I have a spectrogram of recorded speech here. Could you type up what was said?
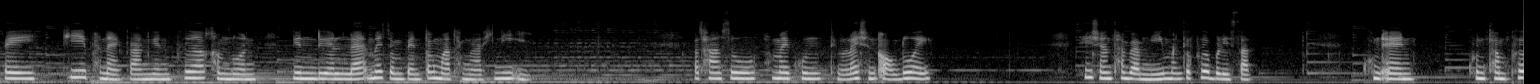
ไปที่แผนกการเงินเพื่อคำนวณเงินเดือนและไม่จำเป็นต้องมาทำงานที่นี่อีก ประธานซูทำไมคุณถึงไล่ฉันออกด้วย ที่ฉันทำแบบนี้มันก็เพื่อบริษัท คุณแอน คุณทำเพื่อ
